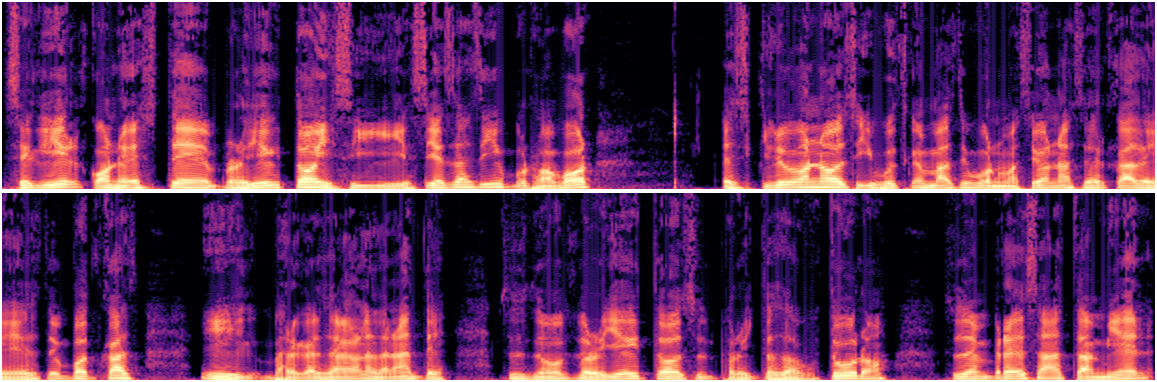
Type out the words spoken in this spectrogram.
seguir con este proyecto y si, si es así, por favor, escríbanos y busquen más información acerca de este podcast y para que salgan adelante sus nuevos proyectos, sus proyectos a futuro, sus empresas también,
